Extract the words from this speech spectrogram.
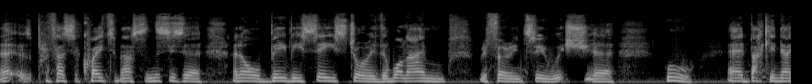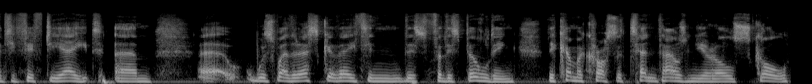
uh, Professor Quatermass, and this is a an old BBC story, the one I'm referring to, which uh, ooh, aired back in 1958, um, uh, was where they're excavating this for this building. They come across a 10,000 year old skull,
